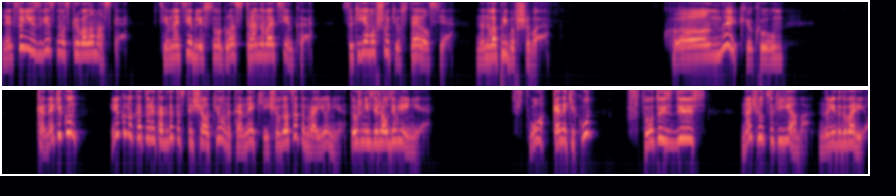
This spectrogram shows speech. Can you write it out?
Лицо неизвестного скрывала маска. В темноте блеснул глаз странного оттенка — Сукияма в шоке уставился на новоприбывшего. «Канеки-кун!» «Канеки-кун!» Икома, который когда-то встречал Кио на Канеки еще в двадцатом районе, тоже не сдержал удивления. «Что? Канеки-кун? Что ты здесь?» Начал Цукияма, но не договорил.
